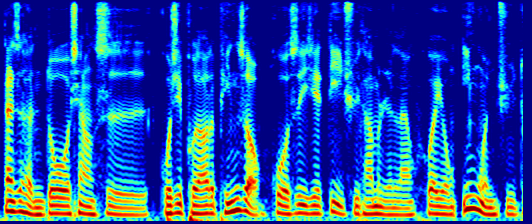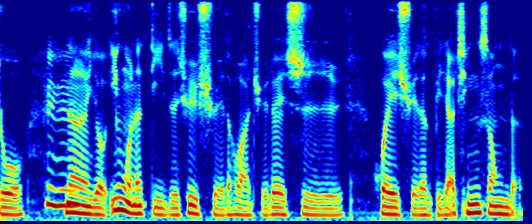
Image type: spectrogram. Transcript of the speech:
但是很多像是国际葡萄的品种，或者是一些地区，他们仍然会用英文居多。嗯那有英文的底子去学的话，绝对是会学的比较轻松的。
